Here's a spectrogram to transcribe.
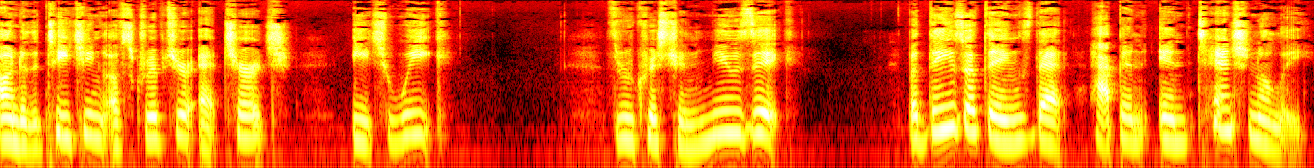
under the teaching of scripture at church each week, through Christian music. But these are things that happen intentionally.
